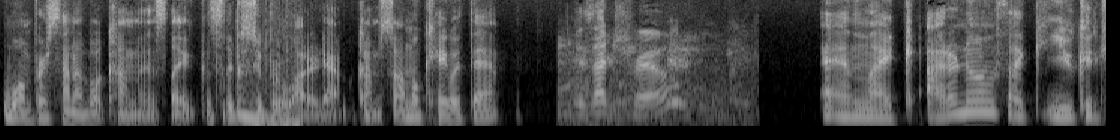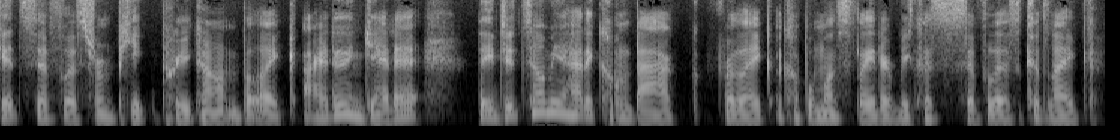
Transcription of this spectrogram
one percent of what cum is. Like it's like super watered down cum. So I'm okay with that. Is that true? And like I don't know if like you could get syphilis from peak pre cum, but like I didn't get it. They did tell me I had to come back for like a couple months later because syphilis could like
